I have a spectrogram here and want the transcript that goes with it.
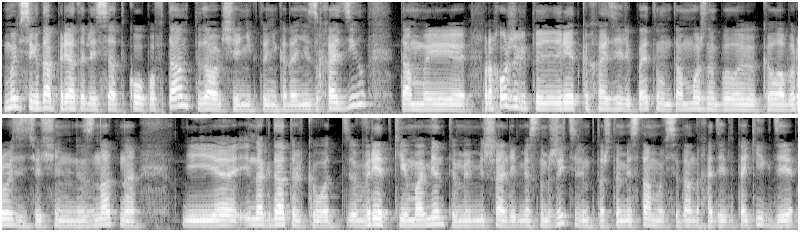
мы всегда прятались от копов там, туда вообще никто никогда не заходил, там и прохожие-то редко ходили, поэтому там можно было колобродить очень знатно, и э, иногда только вот в редкие моменты мы мешали местным жителям, потому что места мы всегда находили такие, где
